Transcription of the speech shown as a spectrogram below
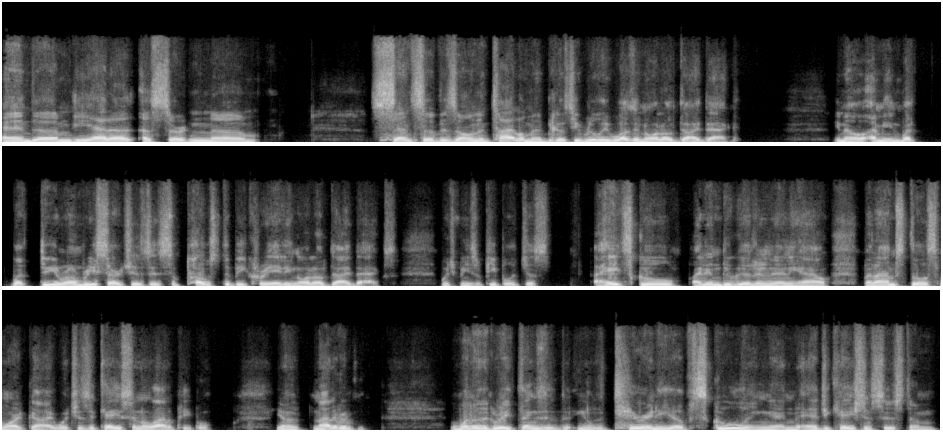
and um, he had a, a certain um, sense of his own entitlement because he really was an autodidact. You know, I mean, what what do your own research is is supposed to be creating autodidacts, which means that people just I hate school. I didn't do good in it anyhow, but I'm still a smart guy, which is the case in a lot of people. You know, not every. one of the great things is you know the tyranny of schooling and education system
